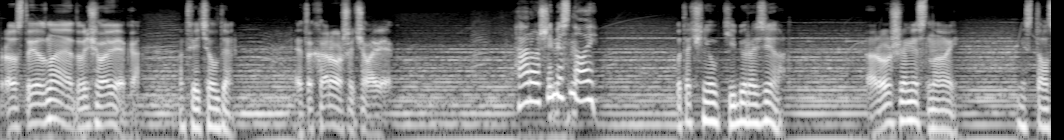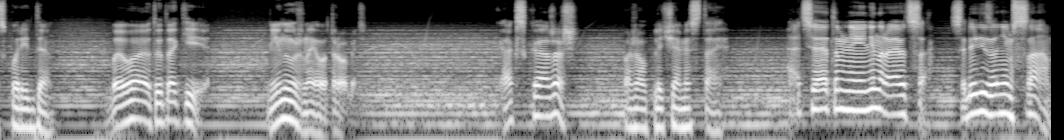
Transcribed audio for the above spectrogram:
«Просто я знаю этого человека», — ответил Дэн. «Это хороший человек». «Хороший мясной», — уточнил киберазиат. «Хороший мясной», — не стал спорить Дэн. Бывают и такие. Не нужно его трогать. Как скажешь, Пожал плечами стая. Хотя это мне и не нравится. Следи за ним сам.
